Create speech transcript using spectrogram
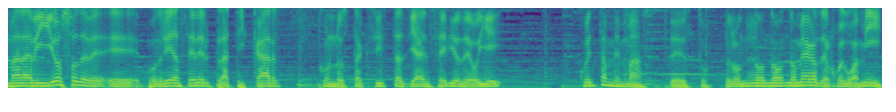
Maravilloso eh, podría ser el platicar con los taxistas ya en serio de, oye, cuéntame más de esto, pero no, no, no me hagas el juego a mí.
